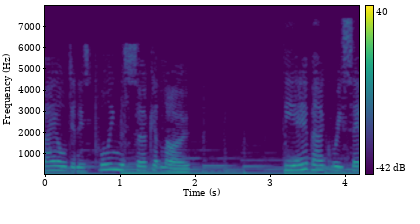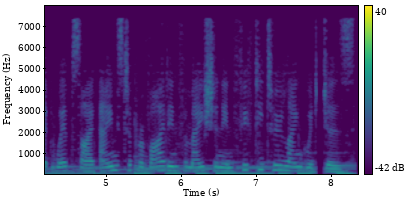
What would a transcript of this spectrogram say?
failed and is pulling the circuit low. The Airbag Reset website aims to provide information in 52 languages.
